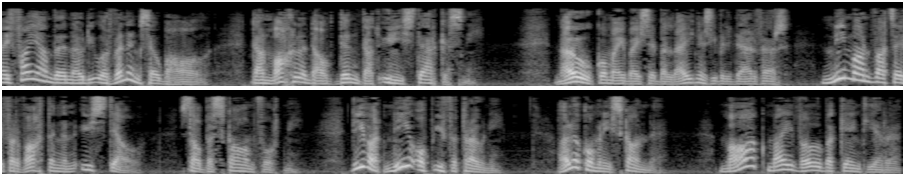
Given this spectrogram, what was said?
my vyande nou die oorwinning sou behaal, dan mag hulle dalk dink dat U nie sterk is nie. Nou kom hy by sy belydenis hier by die 3de vers. Niemand wat sy verwagting in U stel, sal beskaamd word nie. Die wat nie op U vertrou nie, hulle kom in die skande. Maak my wil bekend, Here.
